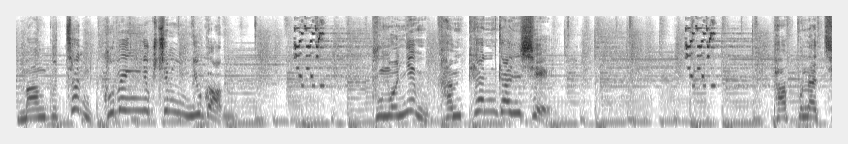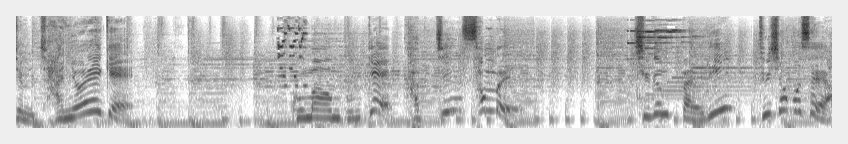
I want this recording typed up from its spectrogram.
19,966원. 부모님 간편 간식. 바쁜 아침 자녀에게 고마운 분께 값진 선물. 지금 빨리 드셔보세요.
